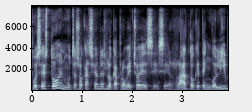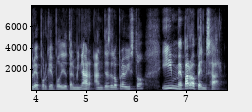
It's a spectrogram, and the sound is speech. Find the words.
pues esto en muchas ocasiones lo que aprovecho es ese rato que tengo libre porque he podido terminar antes de lo previsto y me paro a pensar.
